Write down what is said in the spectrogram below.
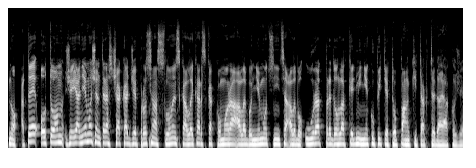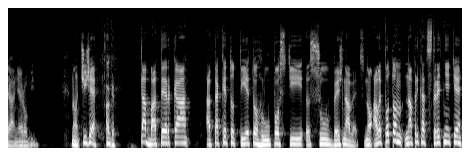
No a to je o tom, že ja nemôžem teraz čakať, že prosím vás Slovenská lekárska komora alebo nemocnica alebo úrad pre dohľad, keď mi nekúpite topánky, tak teda akože ja nerobím. No čiže OK. tá baterka a takéto tieto hlúposti sú bežná vec. No ale potom napríklad stretnete e,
